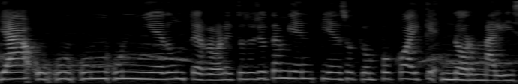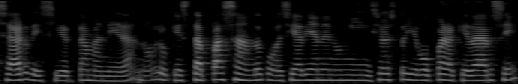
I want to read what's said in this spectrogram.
ya un, un, miedo, un terror. Entonces yo también pienso que un poco hay que normalizar de cierta manera, ¿no? Lo que está pasando, como decía Diana en un inicio, esto llegó para quedarse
